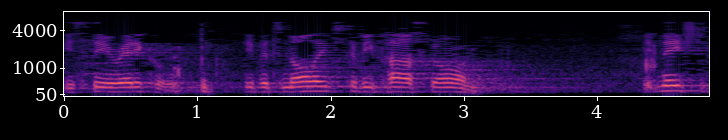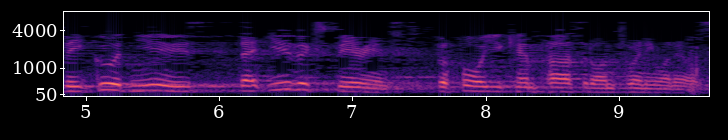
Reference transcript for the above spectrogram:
is theoretical, if it's knowledge to be passed on. It needs to be good news that you've experienced before you can pass it on to anyone else.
